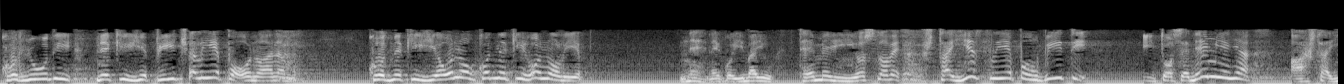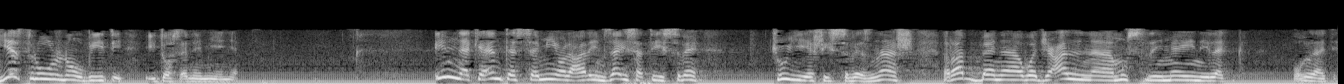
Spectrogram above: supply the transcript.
Kod ljudi nekih je pića lijepo ono anamo. Kod nekih je ono kod nekih ono lijepo. Ne, nego imaju temelji i osnove šta jest lijepo u biti i to se ne mijenja a šta jest ružno u biti i to se ne mijenja inneke ente semiul alim zaista ti sve čuješ i sve znaš. Rabbena vaj'alna muslimejni lek pogledajte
